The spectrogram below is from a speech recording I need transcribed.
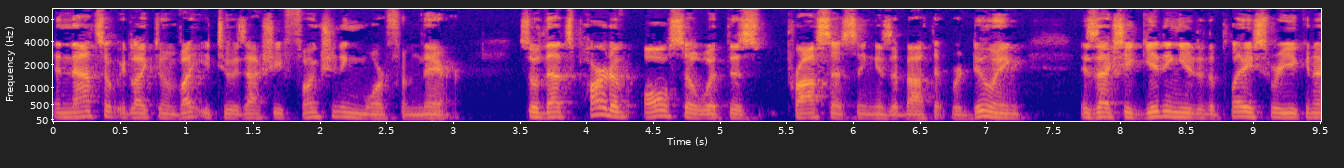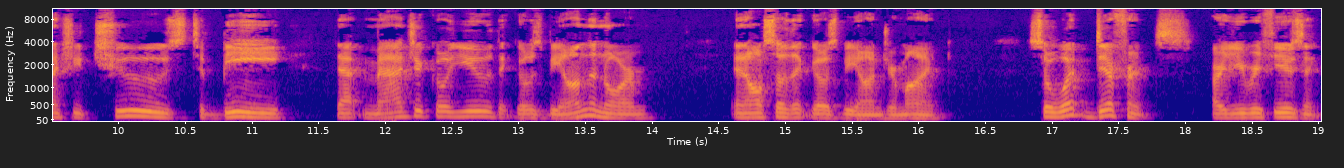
And that's what we'd like to invite you to is actually functioning more from there. So that's part of also what this processing is about that we're doing is actually getting you to the place where you can actually choose to be that magical you that goes beyond the norm and also that goes beyond your mind. So, what difference are you refusing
